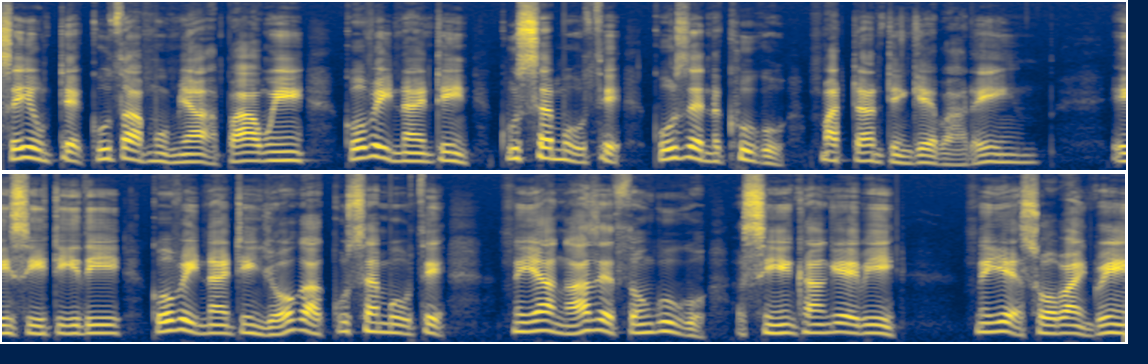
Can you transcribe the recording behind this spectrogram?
ဆေးရုံတက်ကူးသမှုများအပါအဝင် COVID-19 ကူးစက်မှုအသစ်62ခုကိုမှတ်တမ်းတင်ခဲ့ပါတယ်။ ACT သည် COVID-19 ရောဂါကူးစက်မှုအသစ်253ခုကိုအစီရင်ခံခဲ့ပြီး နှစ်ရက်အစောပိုင်းတွင်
